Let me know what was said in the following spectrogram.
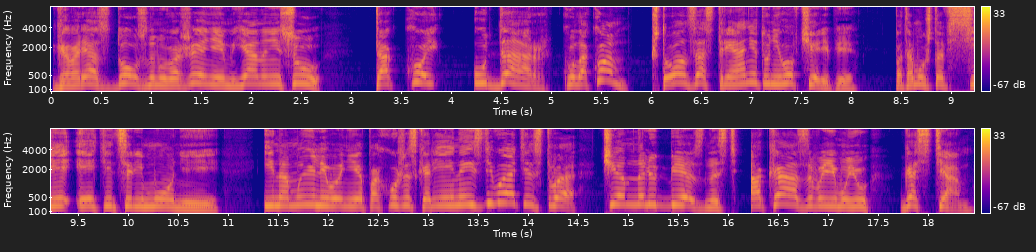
говоря с должным уважением, я нанесу такой удар кулаком, что он застрянет у него в черепе, потому что все эти церемонии и намыливание похожи скорее на издевательство, чем на любезность, оказываемую гостям.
